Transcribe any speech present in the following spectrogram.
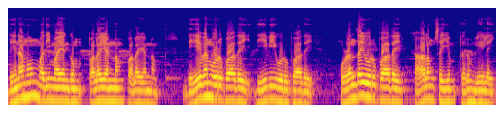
தினமும் மதிமயங்கும் பல எண்ணம் பல எண்ணம். தேவன் ஒரு பாதை தேவி ஒரு பாதை குழந்தை ஒரு பாதை காலம் செய்யும் பெரும் லீலை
